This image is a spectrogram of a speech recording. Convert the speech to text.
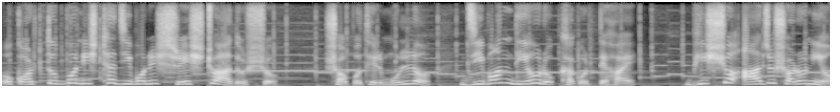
ও কর্তব্যনিষ্ঠা জীবনের শ্রেষ্ঠ আদর্শ। শপথের মূল্য জীবন দিয়েও রক্ষা করতে হয়। ভীষ্ম আজও স্মরণীয়,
